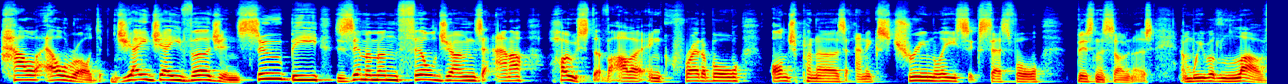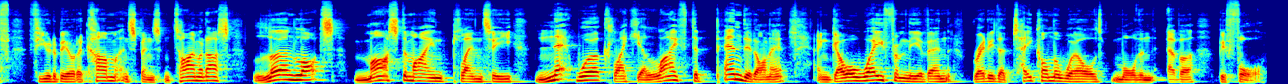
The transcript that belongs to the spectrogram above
Hal Elrod, JJ Virgin, Sue B. Zimmerman, Phil Jones, and a host of other incredible entrepreneurs and extremely successful business owners. And we would love for you to be able to come and spend some time with us, learn lots, mastermind plenty, network like your life depended on it, and go away from the event ready to take on the world more than ever before.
